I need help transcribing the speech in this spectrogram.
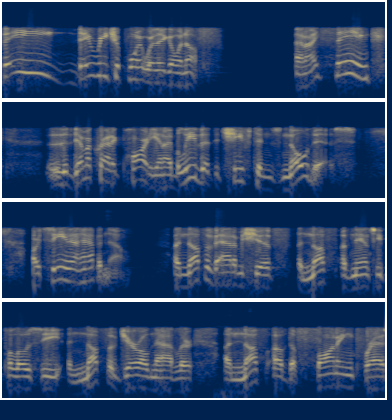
they they reach a point where they go enough. And I think the Democratic Party, and I believe that the chieftains know this, are seeing that happen now. enough of Adam Schiff, enough of Nancy Pelosi, enough of Jerrold Nadler, enough of the fawning press,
